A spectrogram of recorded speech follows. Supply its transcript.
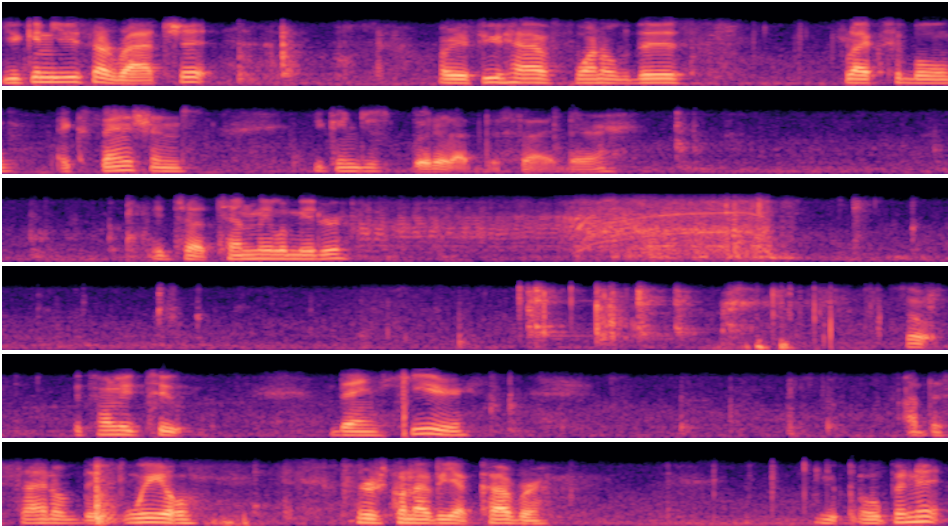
You can use a ratchet or if you have one of these flexible extensions, you can just put it at the side there. It's a 10 millimeter. So it's only two. Then here, at the side of the wheel, there's gonna be a cover. You open it.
